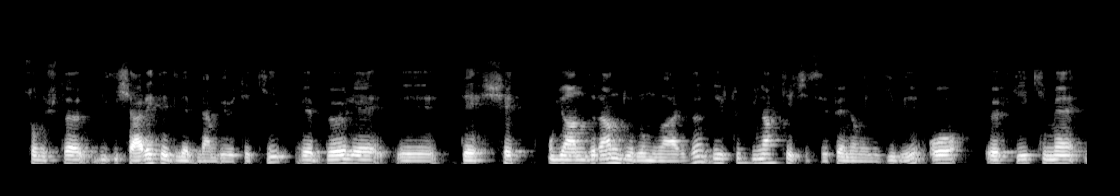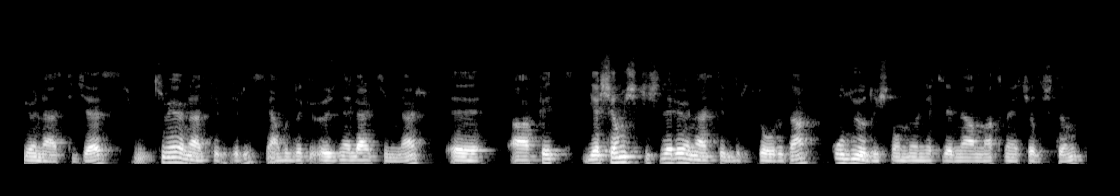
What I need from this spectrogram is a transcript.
sonuçta bir işaret edilebilen bir öteki ve böyle e, dehşet uyandıran durumlarda bir tür günah keçisi fenomeni gibi o öfkeyi kime yönelteceğiz? Şimdi kime yöneltebiliriz? Yani buradaki özneler kimler? E, afet yaşamış kişilere yöneltebiliriz doğrudan. Oluyordu işte onun örneklerini anlatmaya çalıştım.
